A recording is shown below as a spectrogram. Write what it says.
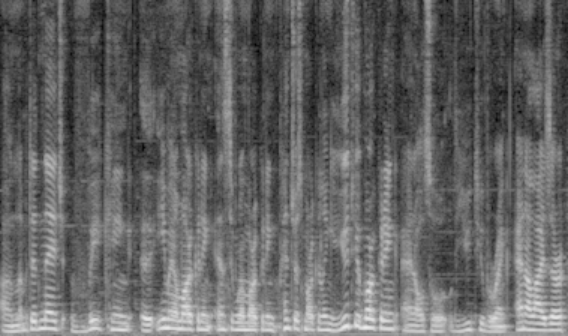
Unlimited Niche, Viking uh, Email Marketing, Instagram Marketing, Pinterest Marketing, YouTube Marketing, and also YouTube Rank Analyzer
